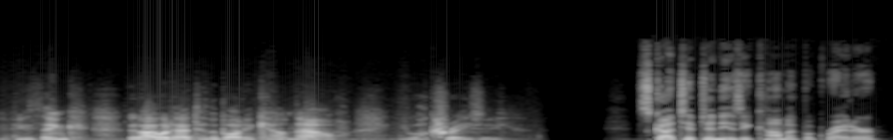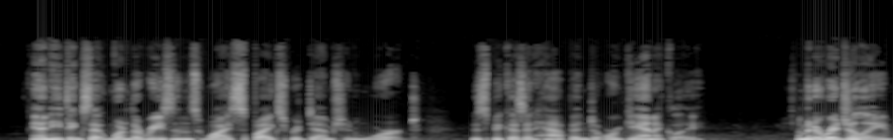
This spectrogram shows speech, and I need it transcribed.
If you think that I would add to the body count now, you are crazy. Scott Tipton is a comic book writer, and he thinks that one of the reasons why Spike's redemption worked was because it happened organically. I mean, originally,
